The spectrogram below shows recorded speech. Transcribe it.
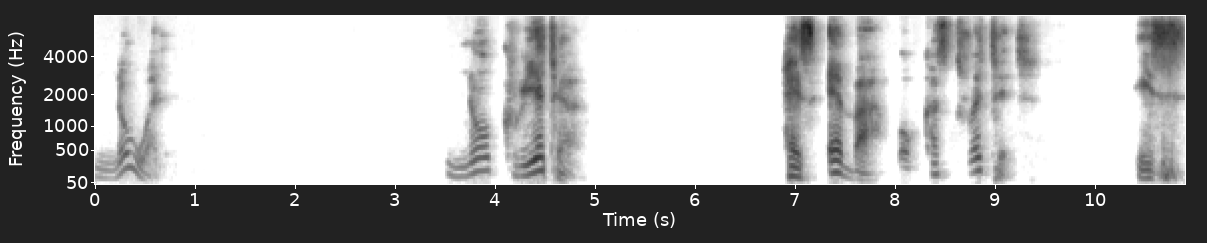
No one no creator has ever orchestrated his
